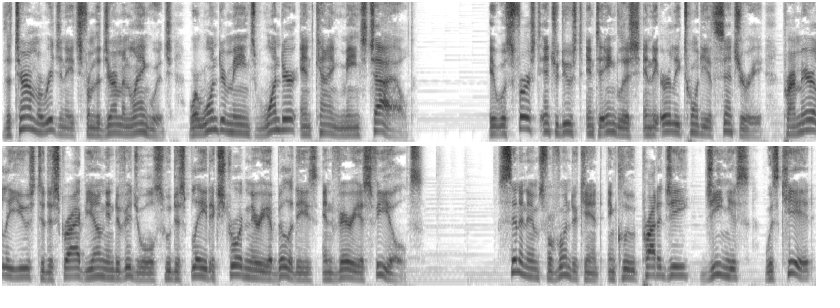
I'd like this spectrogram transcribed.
The term originates from the German language, where Wunder means wonder and kind means child. It was first introduced into English in the early 20th century, primarily used to describe young individuals who displayed extraordinary abilities in various fields. Synonyms for Wunderkind include prodigy, genius, whiz kid,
